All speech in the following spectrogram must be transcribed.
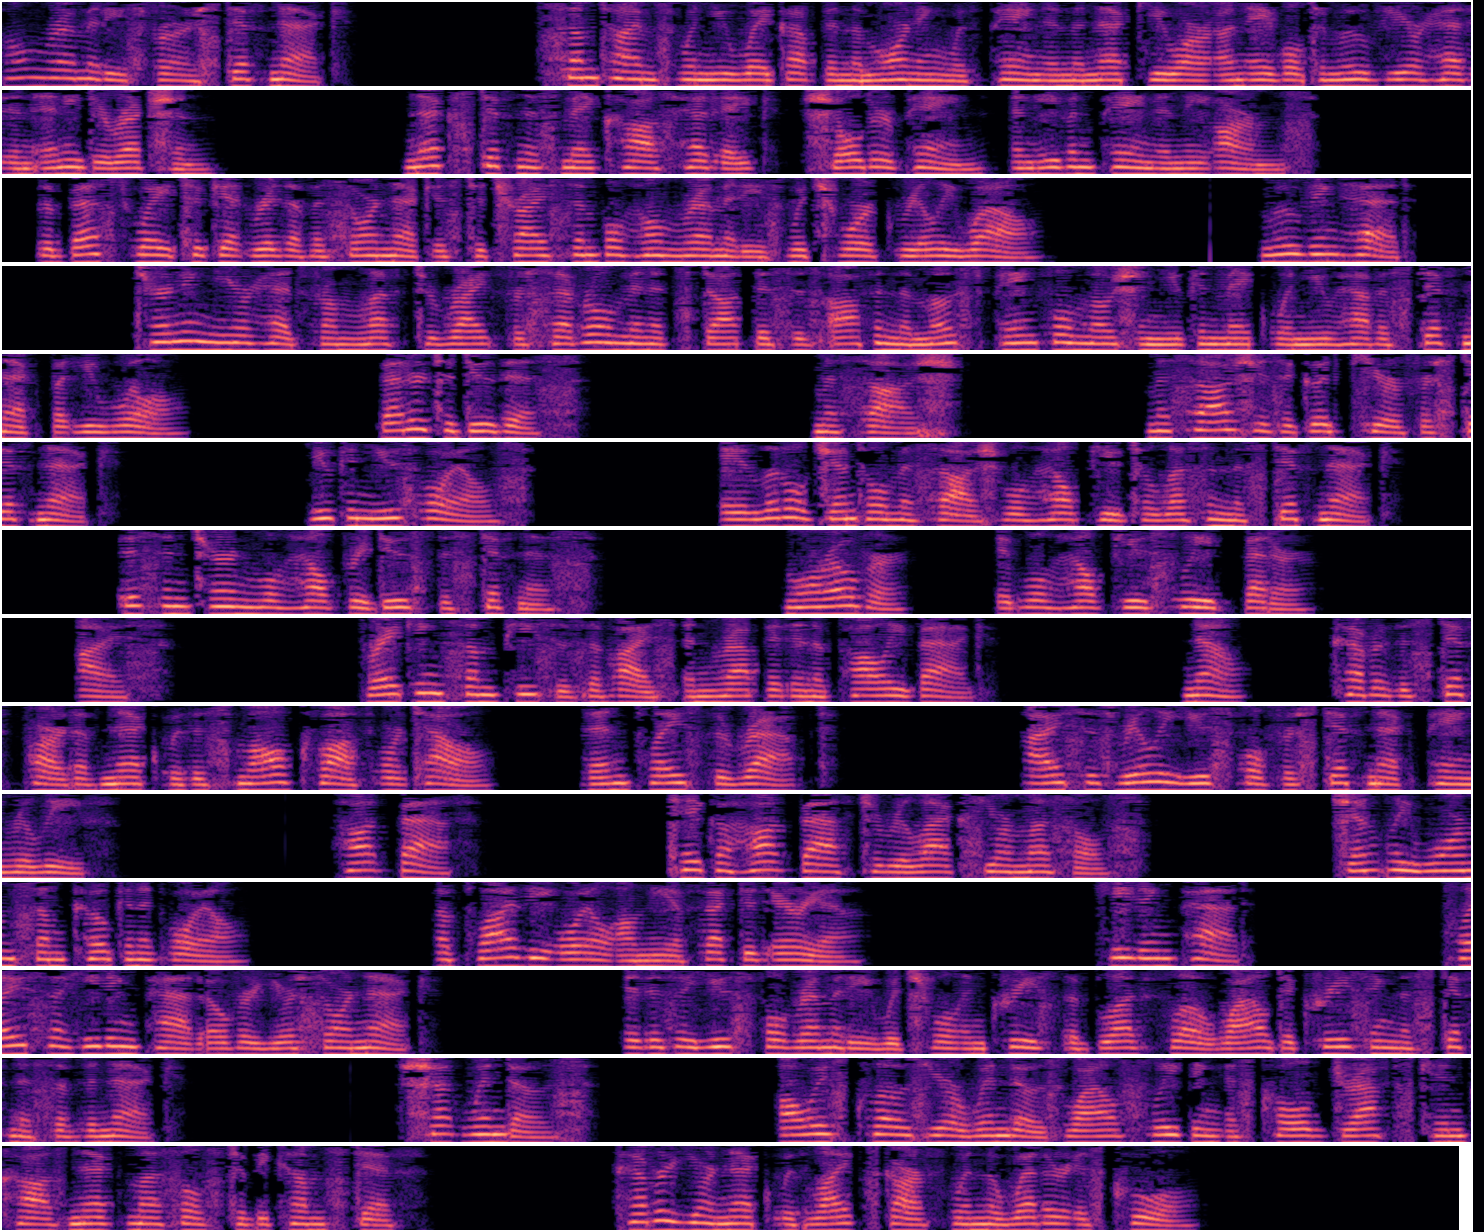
Home remedies for a stiff neck. Sometimes when you wake up in the morning with pain in the neck you are unable to move your head in any direction. Neck stiffness may cause headache, shoulder pain, and even pain in the arms. The best way to get rid of a sore neck is to try simple home remedies which work really well. Moving head. Turning your head from left to right for several minutes. This is often the most painful motion you can make when you have a stiff neck but you will. Better to do this. Massage. Massage is a good cure for stiff neck. You can use oils. A little gentle massage will help you to lessen the stiff neck. This in turn will help reduce the stiffness. Moreover, it will help you sleep better. Ice. Breaking some pieces of ice and wrap it in a poly bag. Now, cover the stiff part of neck with a small cloth or towel, then place the wrapped. Ice is really useful for stiff neck pain relief. Hot bath. Take a hot bath to relax your muscles. Gently warm some coconut oil. Apply the oil on the affected area. Heating pad. Place a heating pad over your sore neck. It is a useful remedy which will increase the blood flow while decreasing the stiffness of the neck. Shut windows. Always close your windows while sleeping as cold drafts can cause neck muscles to become stiff. Cover your neck with light scarf when the weather is cool.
